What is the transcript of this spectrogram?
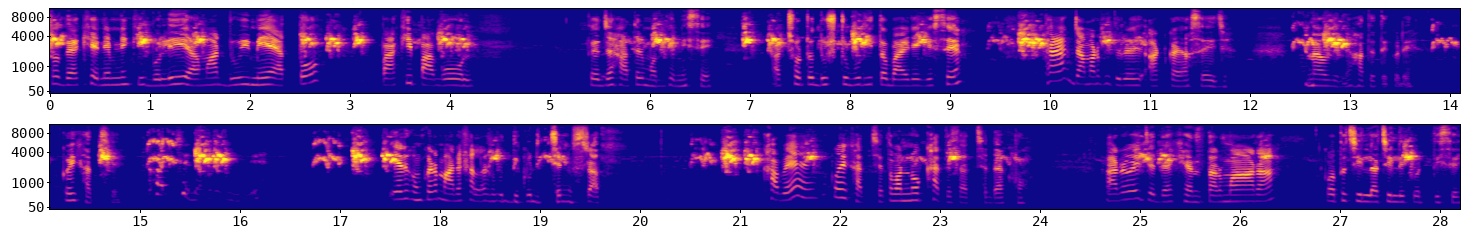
তো দেখেন এমনি কি বলি আমার দুই মেয়ে এত পাখি পাগল। তো যে হাতের মধ্যে নিছে। আর ছোট দুষ্টু বুড়ি তো বাইরে গেছে। থাক জামার ভিতরে আটকায় আছে এই যে। নাও গেলে হাতেতে করে। কই খাচ্ছে? এরকম করে মারে ফেলার বুদ্ধি করছে নুসরাত। খাবে? কই খাচ্ছে? তোমার নখ খাতে চাচ্ছে দেখো। আর ওই যে দেখেন তার মারা কত চিল্লাচিল্লি করতেছে।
